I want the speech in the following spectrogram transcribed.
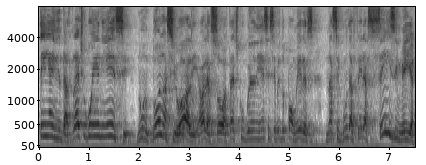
tem ainda Atlético Goianiense no Antônio Ascioli. Olha só, o Atlético Goianiense recebendo o Palmeiras na segunda-feira às 6h30.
